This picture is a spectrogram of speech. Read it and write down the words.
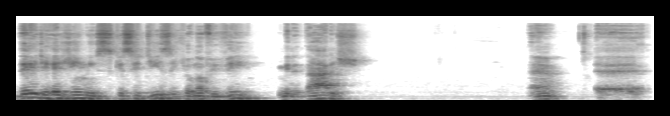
desde regimes que se dizem que eu não vivi, militares, né, é,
